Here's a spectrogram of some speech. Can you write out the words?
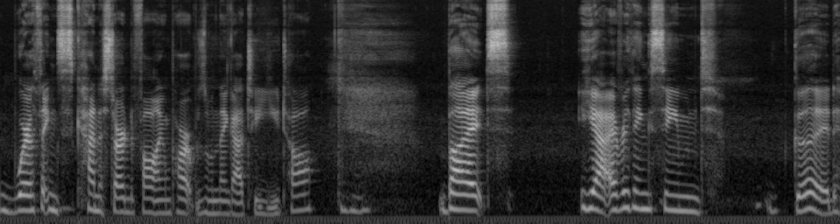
where things kind of started falling apart was when they got to Utah. Mm-hmm. But yeah, everything seemed good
